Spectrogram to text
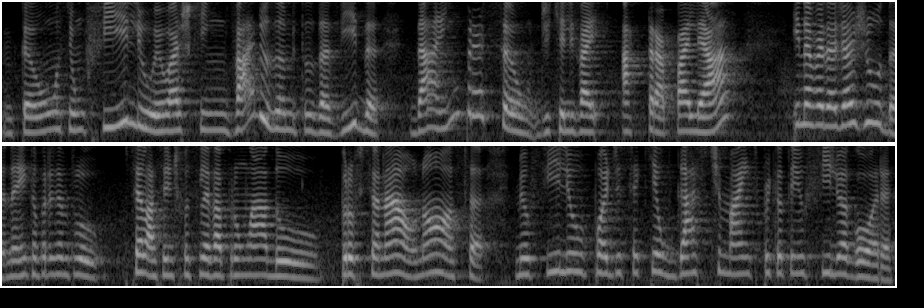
Então, assim, um filho, eu acho que em vários âmbitos da vida, dá a impressão de que ele vai atrapalhar e, na verdade, ajuda, né? Então, por exemplo, sei lá, se a gente fosse levar para um lado profissional, nossa, meu filho pode ser que eu gaste mais porque eu tenho filho agora.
